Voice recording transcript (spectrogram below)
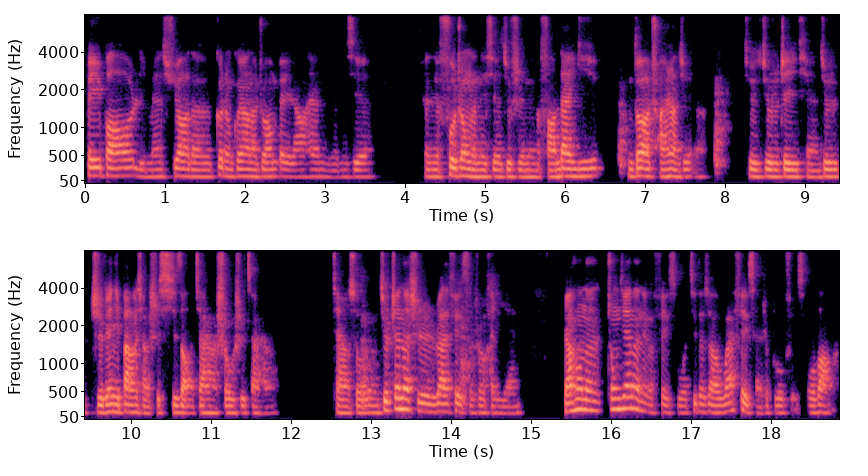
背包里面需要的各种各样的装备，然后还有你的那些呃负重的那些就是那个防弹衣，你都要穿上去的。就就是这一天，就是只给你半个小时洗澡，加上收拾，加上加上所有东西，就真的是 red face 的时候很严。然后呢，中间的那个 face 我记得叫 white face 还是 blue face，我忘了。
